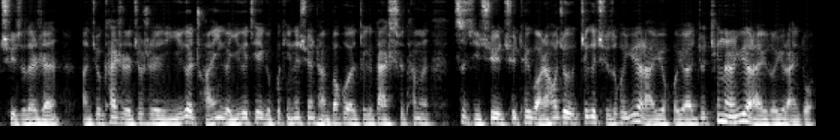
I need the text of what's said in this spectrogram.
曲子的人。啊，就开始就是一个传一个，一个接一个，不停的宣传，包括这个大师他们自己去去推广，然后就这个曲子会越来越火，越来就听的人越来越多，越来越多，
